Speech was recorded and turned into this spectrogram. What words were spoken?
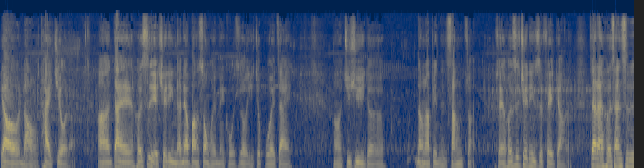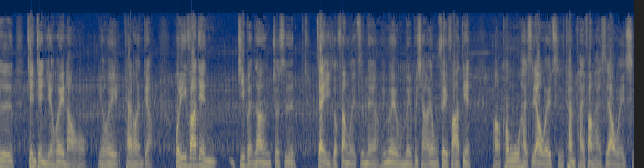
要老太旧了啊。在合四也确定燃料棒送回美国之后，也就不会再啊继续的让它变成商转。所以核四确定是废掉了，再来核三是不是渐渐也会老，也会汰换掉？火力发电基本上就是在一个范围之内啊，因为我们也不想要用废发电啊，空污还是要维持，碳排放还是要维持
